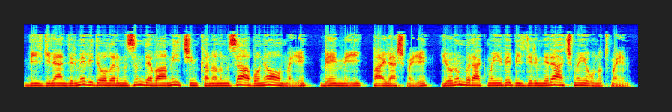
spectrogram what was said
Bilgilendirme videolarımızın devamı için kanalımıza abone olmayı, beğenmeyi, paylaşmayı, yorum bırakmayı ve bildirimleri açmayı unutmayın.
